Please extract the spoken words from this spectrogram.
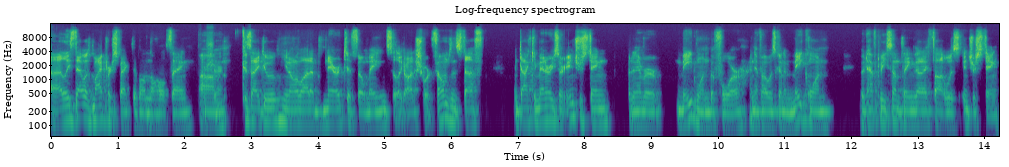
at least that was my perspective on the whole thing. For sure. Because I do, you know, a lot of narrative filmmaking, so like a lot of short films and stuff. And documentaries are interesting, but I never made one before. And if I was going to make one, it would have to be something that I thought was interesting.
